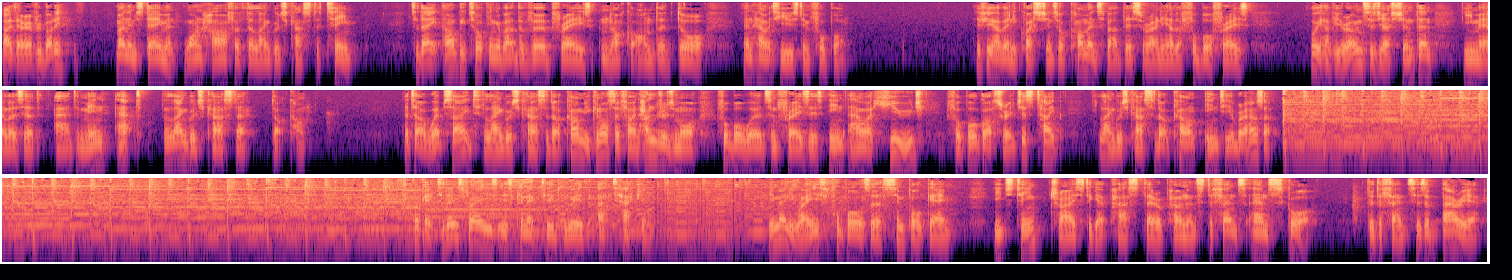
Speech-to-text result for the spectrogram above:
Hi there, everybody. My name's Damon, one half of the Language Caster team. Today I'll be talking about the verb phrase knock on the door and how it's used in football. If you have any questions or comments about this or any other football phrase, or you have your own suggestion, then email us at admin at languagecaster.com. At our website, languagecaster.com, you can also find hundreds more football words and phrases in our huge football glossary. Just type languagecaster.com into your browser. Okay, today's phrase is connected with attacking. In many ways, football's a simple game. Each team tries to get past their opponent's defence and score. The defence is a barrier,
